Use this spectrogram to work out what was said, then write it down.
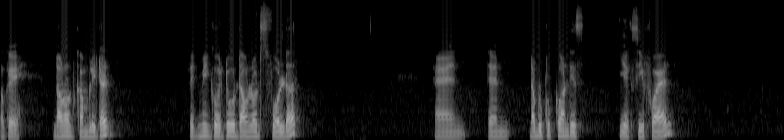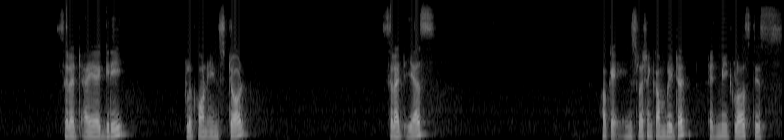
Okay download completed. Let me go to downloads folder and then double click on this exe file. Select I agree click on install select yes. Okay installation completed. Let me close this.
